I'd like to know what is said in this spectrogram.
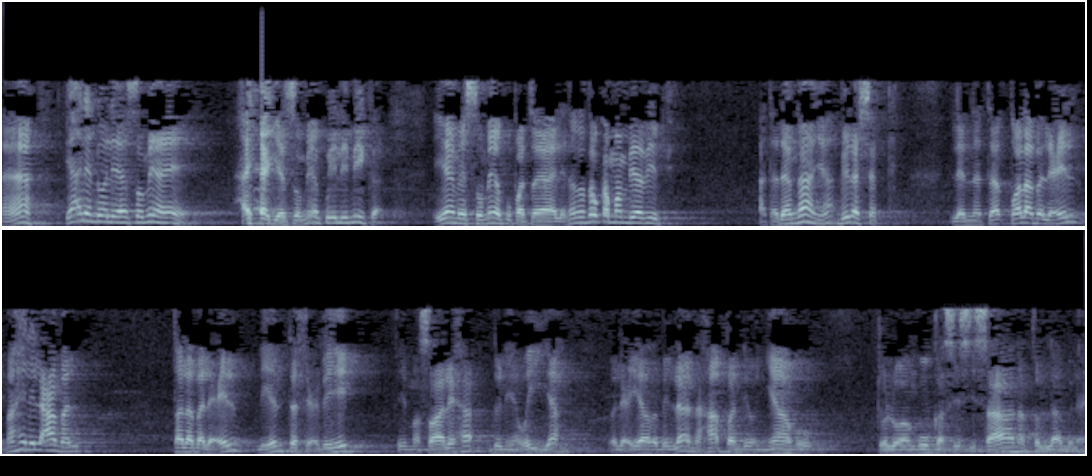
eh? Yale ndio aliyasomea yeye. Hayajasomea kuelimika. Yeye amesomea kupata yale. Sasa toka mwambia vipi? Atadanganya bila shaka لأن طلب العلم ما هي للعمل؟ طلب العلم لينتفع به في مصالح دنيوية. والعياذ بالله na hapa ndio nyavu tulioanguka sisi sana tulab ilm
